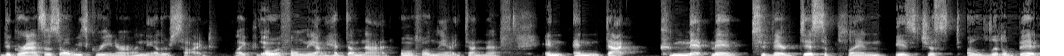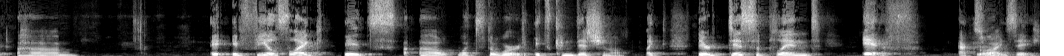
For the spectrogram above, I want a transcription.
the grass is always greener on the other side. Like Yeah. oh if only i had done that oh if only i'd done that and and that commitment to their discipline is just a little bit um it, it feels like it's uh what's the word it's conditional like they're disciplined if Sure. xyz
